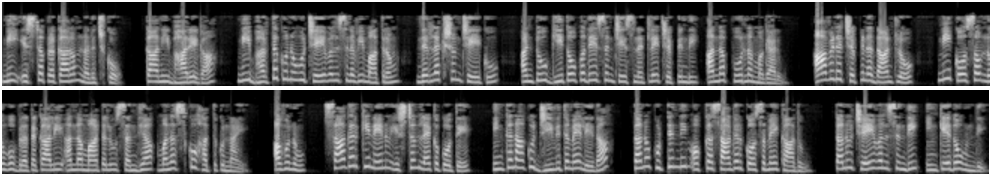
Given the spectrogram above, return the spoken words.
నీ ఇష్ట ప్రకారం నడుచుకో. కాని భార్యగా నీ భర్తకు నువ్వు చేయవలసినవి మాత్రం నిర్లక్ష్యం చేయకు అంటూ గీతోపదేశం చేసినట్లే చెప్పింది అన్న పూర్ణమ్మగారు. ఆవిడ చెప్పిన దాంట్లో నీ కోసం నువ్వు బ్రతకాలి అన్న మాటలు సంధ్య మనస్సుకు హత్తుకున్నాయి. అవును సాగర్కి నేను ఇష్టం లేకపోతే ఇంక నాకు జీవితమే లేదా? తను పుట్టింది ఒక్క సాగర్ కోసమే కాదు. తను చేయవలసింది ఇంకేదో ఉంది.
